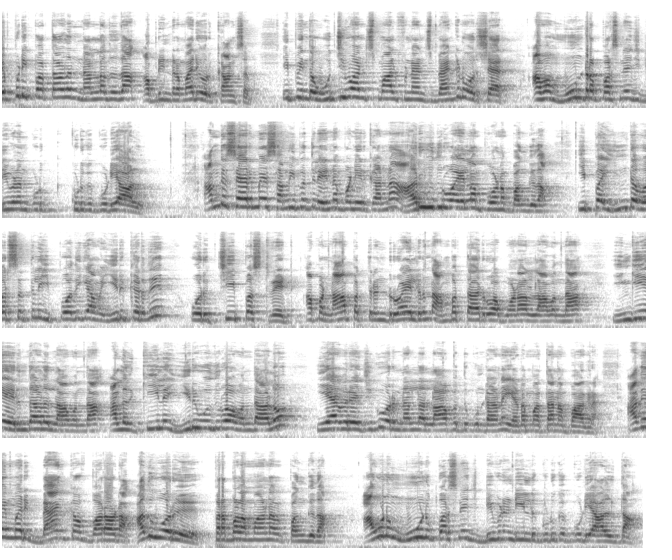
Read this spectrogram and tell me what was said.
எப்படி பார்த்தாலும் நல்லது தான் அப்படின்ற மாதிரி ஒரு கான்செப்ட் இப்போ இந்த உஜ்வான் ஸ்மால் ஃபினான்ஸ் பேங்க்னு ஒரு ஷேர் அவன் மூன்றரை பர்சன்டேஜ் டிவிடெண்ட் கொடுக்கக்கூடிய ஆள். அந்த ஷேருமே சமீபத்தில் என்ன பண்ணியிருக்கான்னா அறுபது ரூபாயெல்லாம் போன பங்கு தான் இப்போ இந்த வருஷத்தில் இப்போதைக்கு அவன் இருக்கிறது ஒரு சீப்பஸ்ட் ரேட் அப்போ நாற்பத்தி ரெண்டு ரூபாயிலிருந்து ஐம்பத்தாறு ரூபா போனாலும் லாபம் தான். இங்கேயே இருந்தாலும் லாபம் தான். அல்லது கீழே இருபது ரூபா வந்தாலும் ஏவரேஜுக்கு ஒரு நல்ல லாபத்துக்கு உண்டான இடமா தான் நான் பார்க்குறேன். அதே மாதிரி பேங்க் ஆஃப் பரோடா அது ஒரு பிரபலமான பங்கு தான். அவனும் மூணு பர்சன்டேஜ் டிவிடெண்ட் ஈல்டு கொடுக்கக்கூடிய ஆள் தான்.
